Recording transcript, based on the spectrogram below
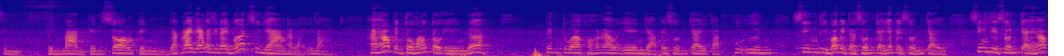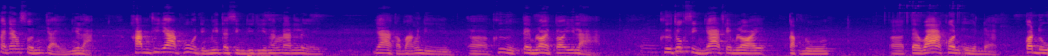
สิเป็นบ้านเป็นซองเป็นอยากได้ยังก็สิได้เบิดสุยางหั่นล่ะอีหลาให้เฮาเป็นตัวของตัวเองเด้อเป็นตัวของเราเองอย่าไปสนใจกับผู้อื่น สิ่งที่ว่เป็นแต่สนใจอย่าไปสนใจ สิ่งที่สนใจเฮาก็ยังสนใจนี่แหละคำที่ย่าพูดนี่มีแต่สิ่งดีๆทั้งนั้นเลยย่ากับหวังดีเอ่อคือเต็มร้อยต่ออีหลาคือทุกสิ่งย่าเต็มร้อยกับหนูเอ่อแต่ว่าคนอื่นเนี่ย ก็ดู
